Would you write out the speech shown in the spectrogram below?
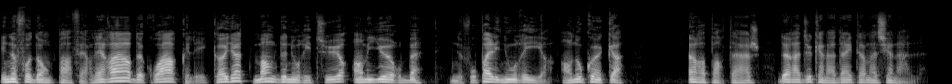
Il ne faut donc pas faire l'erreur de croire que les coyotes manquent de nourriture en milieu urbain. Il ne faut pas les nourrir, en aucun cas. Un reportage de Radio-Canada International.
